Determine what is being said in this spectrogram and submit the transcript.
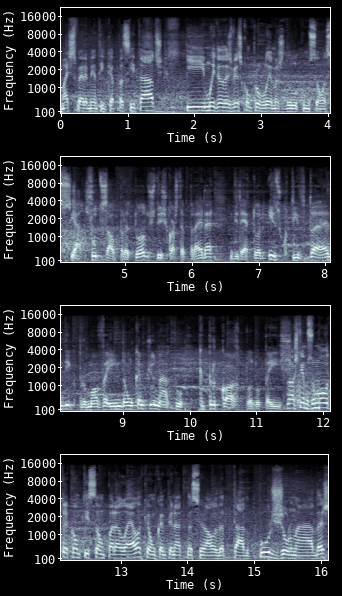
mais severamente incapacitados e muitas das vezes com problemas de locomoção associados. Futsal para todos, diz Costa Pereira, diretor executivo da ANDI, que promove ainda um campeonato que percorre todo o país. Nós temos uma outra competição paralela, que é um campeonato nacional adaptado por jornadas,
